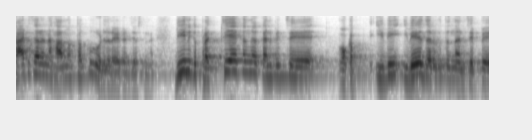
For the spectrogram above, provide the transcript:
కార్టిసాల్ అనే హార్మోన్ తక్కువ విడుదలయ్యేటట్టు చేస్తుంది. దీనికి ప్రత్యేకంగా కనిపించే ఒక ఇది ఇదే జరుగుతుందని చెప్పే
